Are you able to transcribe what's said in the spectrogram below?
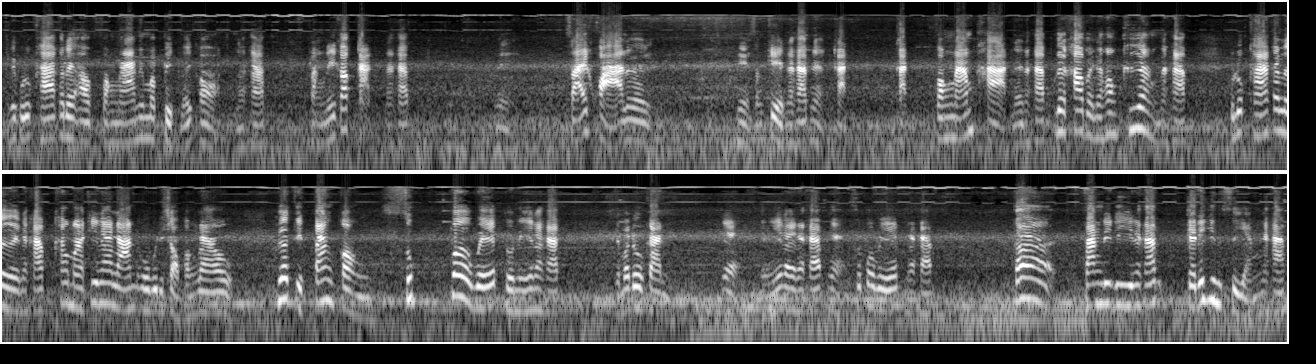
อันนี้คุณลูกค้าก็เลยเอาฟองน้ำนี่มาปิดไว้ก่อนนะครับ ฝั่งนี้ก็กัดนะครับนี่ซ้ายขวาเลยเนี่ยสังเกตนะครับ เนี่ยกัดกัดฟองน้ำขาดเลยนะครับ เพื่อเข้าไปในห้องเครื่องนะครับ คุณลูกค้าก็เลยนะครับ เข้ามาที่หน้าร้านโอบูดิชอปของเรา เพื่อติดตั้งกล่องซุปเปอร์เวฟตัวนี้นะครับ เดี๋ยวมาดูกันเนี่ยอย่างนี้เลยนะครับเนี่ยซุปเปอร์เวฟนะครับ ก็ฟังดีๆนะครับ จะได้ยินเสียงนะครับ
